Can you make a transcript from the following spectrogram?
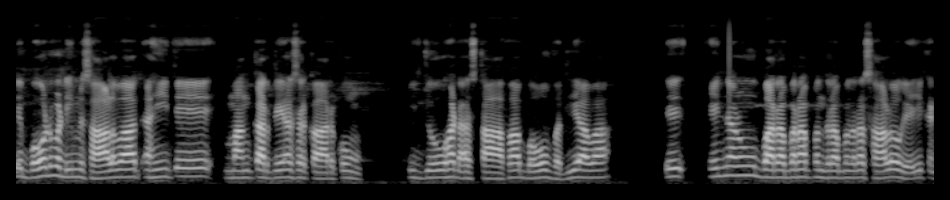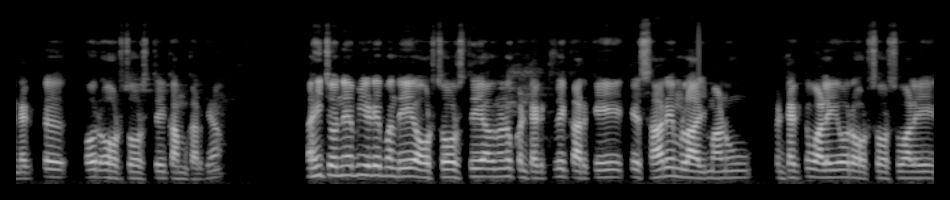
ਤੇ ਬਹੁਤ ਵੱਡੀ ਮਿਸਾਲ ਵਾ, ਅਸੀਂ ਤੇ ਮੰਗ ਕਰਦੇ ਆ ਸਰਕਾਰ ਕੋਲ ਕਿ ਜੋ ਸਾਡਾ ਸਟਾਫ ਆ, ਬਹੁਤ ਵਧੀਆ ਵਾ ਤੇ ਇਹਨਾਂ ਨੂੰ 12 12 15 15 ਸਾਲ ਹੋ ਗਏ ਜੀ ਕੰਟੈਕਟ ਔਰ ਆਊਟਸੋਰਸ ਤੇ ਕੰਮ ਕਰਦੇ ਆ ਅਸੀਂ ਚਾਹੁੰਦੇ ਆ ਵੀ ਜਿਹੜੇ ਬੰਦੇ ਆਊਟਸੋਰਸ ਤੇ ਆ, ਉਹਨਾਂ ਨੂੰ ਕੰਟੈਕਟ ਤੇ ਕਰਕੇ ਤੇ ਸਾਰੇ ਮੁਲਾਜ਼ਮਾਂ ਨੂੰ ਕੰਟੈਕਟ ਵਾਲੇ ਔਰ ਆਊਟਸੋਰਸ ਵਾਲੇ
